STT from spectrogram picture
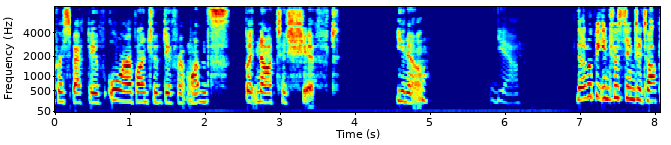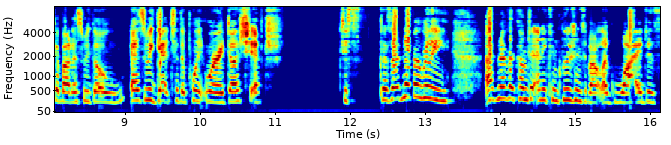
perspective or a bunch of different ones, but not to shift, you know? Yeah. That'll be interesting to talk about as we go, as we get to the point where it does shift. Just because I've never really, I've never come to any conclusions about like why does,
